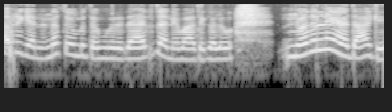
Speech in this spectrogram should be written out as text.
ಅವರಿಗೆ ನನ್ನ ತುಂಬ ತುಂಬ ಹೃದಯದ ಧನ್ಯವಾದಗಳು. ಮೊದಲನೆಯದಾಗಿ,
